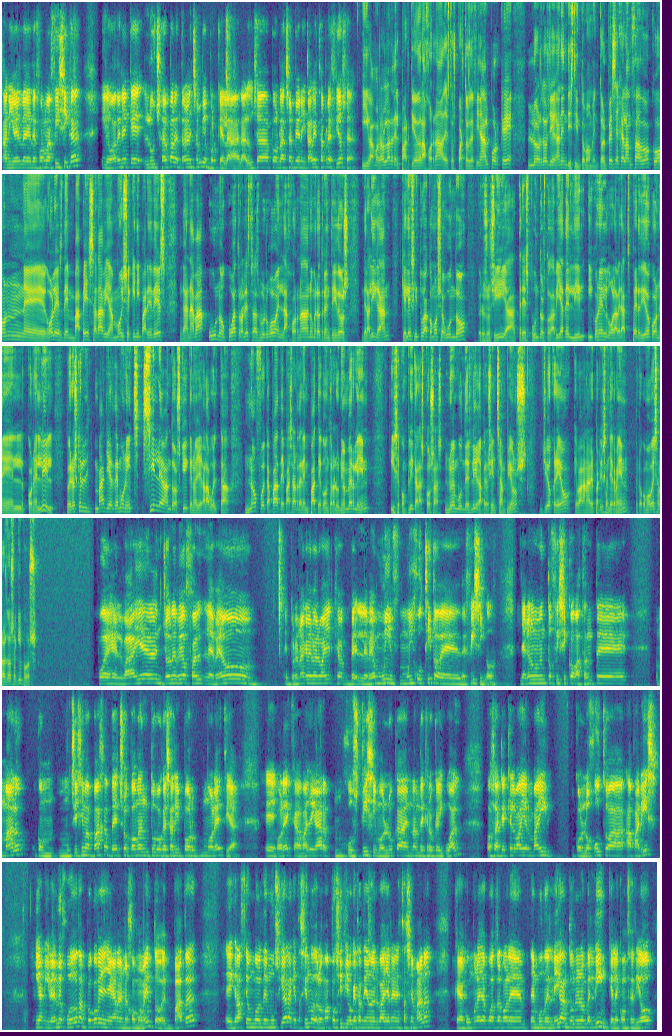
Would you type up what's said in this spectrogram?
a nivel de, de forma física y lo va a tener que luchar para entrar en Champions, porque la, lucha por la Champions en Italia está preciosa. Y vamos a hablar del partido de la jornada de estos cuartos de final, porque los dos llegan en distinto momento. El PSG lanzado con eh, goles de Mbappé, Sarabia, Moisequín y Paredes, ganaba 1-4 al Estrasburgo en la jornada número 32 de la Liga, que le sitúa como segundo, pero eso sí, a tres puntos todavía del Lille y con el gol perdido con el, con el Lille. Pero es que el Bayern de Múnich, sin Lewandowski, que no llega a la vuelta, no fue capaz de pasar del empate contra el Unión Berlín y se complica las cosas, no en Bundesliga, pero sí en Champions. Yo creo que va a ganar el Paris Saint Germain, pero ¿cómo ves a los dos equipos? Pues el Bayern, yo le veo, le veo el problema que le veo al Bayern es que le veo muy, muy justito de, físico. Ya que en un momento físico bastante malo, con muchísimas bajas. De hecho, Coman tuvo que salir por molestia eh, va a llegar justísimo, Lucas Hernández creo que igual. O sea que es que el Bayern va a ir con lo justo a, París y a nivel de juego tampoco viene a llegar en el mejor momento. Empata eh, gracias a un gol de Musiala que está siendo de lo más positivo que está teniendo el Bayern en esta semana, que acumula ya cuatro goles en Bundesliga ante un Berlín que le concedió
